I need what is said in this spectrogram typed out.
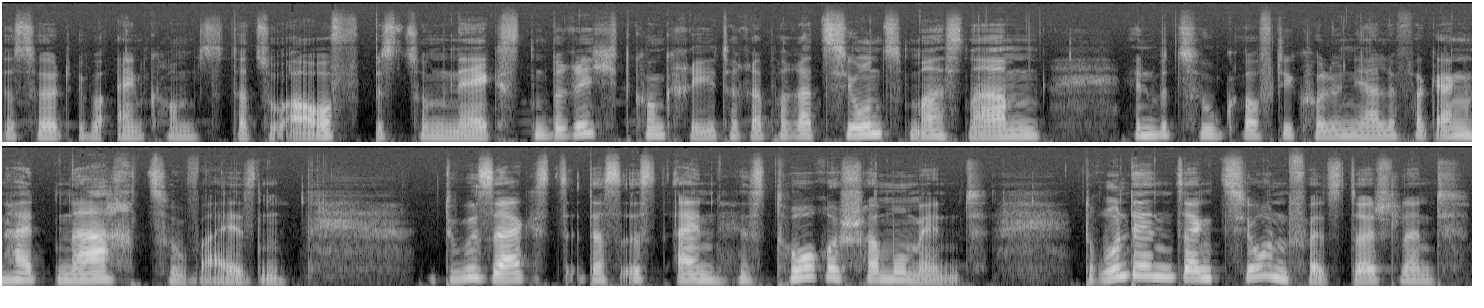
des CERT-Übereinkommens dazu auf, bis zum nächsten Bericht konkrete Reparationsmaßnahmen in Bezug auf die koloniale Vergangenheit nachzuweisen. Du sagst, das ist ein historischer Moment. Drohen denn Sanktionen, falls Deutschland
